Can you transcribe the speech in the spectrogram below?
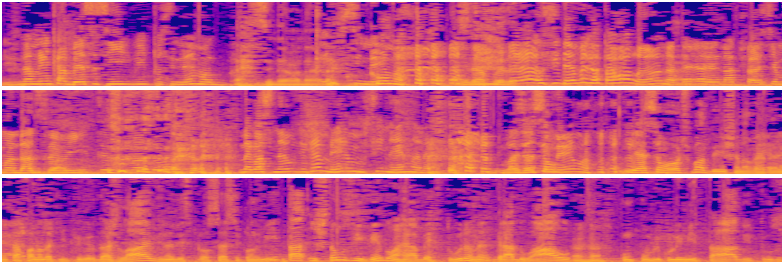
E na minha cabeça, assim, ir pro cinema. Cinema, né? Que cinema? Ainda uma coisa- É, o cinema já tá rolando. Até a Renato Félix tinha mandado pra mim. mandou. O negócio não, eu digo, é mesmo, cinema, né? Mas é cinema. e essa é uma ótima deixa, na verdade. A gente está falando aqui primeiro das lives, né, desse processo de pandemia. E tá- estamos vivendo uma reabertura, né, gradual, com público limitado e tudo.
